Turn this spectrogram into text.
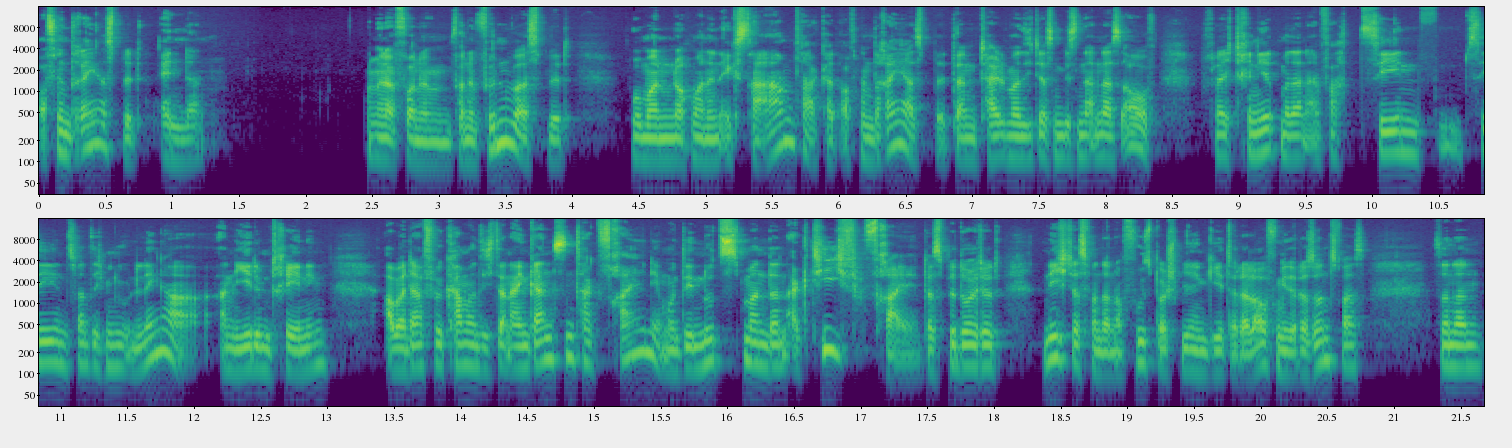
auf einen Dreier-Split ändern. Oder von einem, von einem Fünfer-Split wo man nochmal einen extra Armtag hat auf einen Dreier-Split, dann teilt man sich das ein bisschen anders auf. Vielleicht trainiert man dann einfach 10, 10, 20 Minuten länger an jedem Training, aber dafür kann man sich dann einen ganzen Tag frei nehmen und den nutzt man dann aktiv frei. Das bedeutet nicht, dass man dann auf Fußball spielen geht oder laufen geht oder sonst was, sondern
